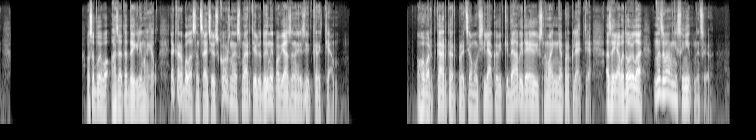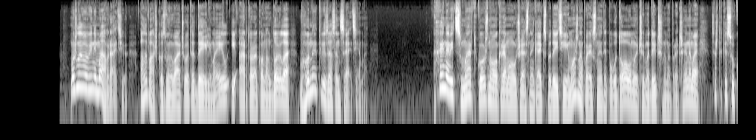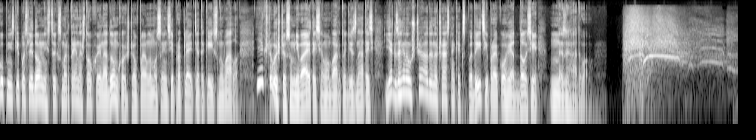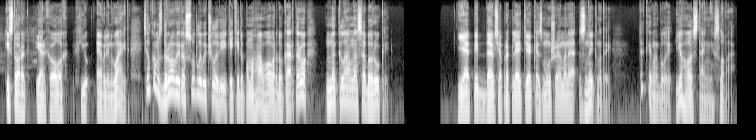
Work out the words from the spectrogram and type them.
особливо газета Daily Mail, яка робила сенсацію з кожної смерті людини, пов'язаної з відкриттям. Говард Картер при цьому всіляко відкидав ідею існування прокляття, а заяви Дойла називав нісенітницею. Можливо, він і мав рацію, але важко звинувачувати Daily Mail і Артура Конан Дойла в гонитві за сенсаціями. Хай навіть смерть кожного окремого учасника експедиції можна пояснити побутовими чи медичними причинами, все ж таки сукупність і послідовність цих смертей наштовхує на думку, що в певному сенсі прокляття таки існувало. Якщо ви ще сумніваєтеся, вам варто дізнатись, як загинув ще один учасник експедиції, про якого я досі не згадував. Історик і археолог Хью Евлін Уайт, цілком здоровий, розсудливий чоловік, який допомагав Говарду Картеру, наклав на себе руки. Я піддався прокляттю, яке змушує мене зникнути. Такими були його останні слова.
